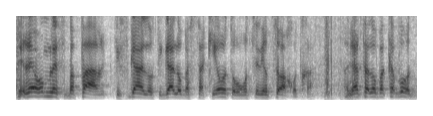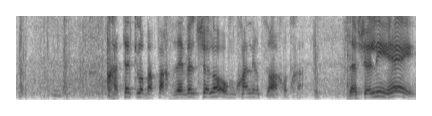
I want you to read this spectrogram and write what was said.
תראה הומלס בפארק, תפגע לו, תיגע לו בשקיות, הוא רוצה לרצוח אותך. הגעת לו בכבוד. תחטט לו בפח זבל שלו, הוא מוכן לרצוח אותך. זה שלי, היי.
